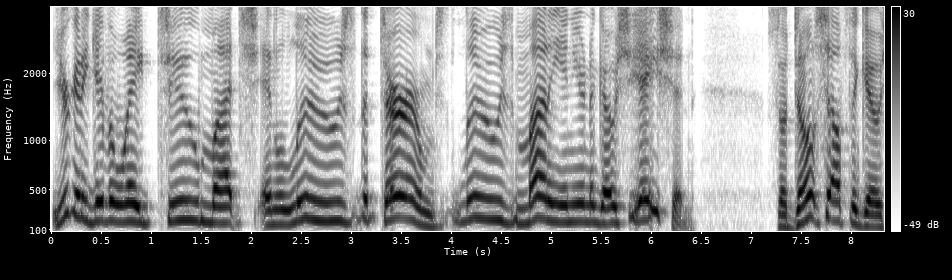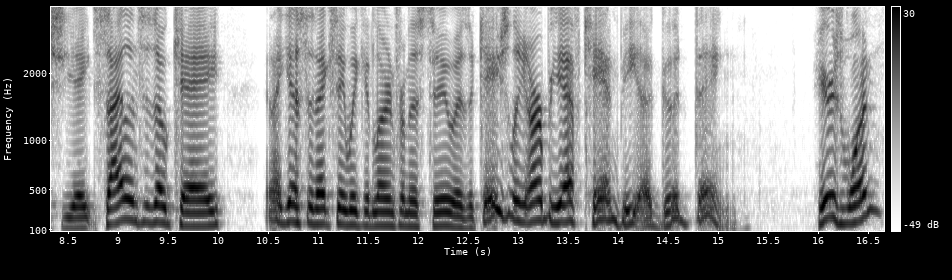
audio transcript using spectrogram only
you're going to give away too much and lose the terms, lose money in your negotiation. So don't self negotiate. Silence is okay. And I guess the next thing we could learn from this too is occasionally RBF can be a good thing. Here's one.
